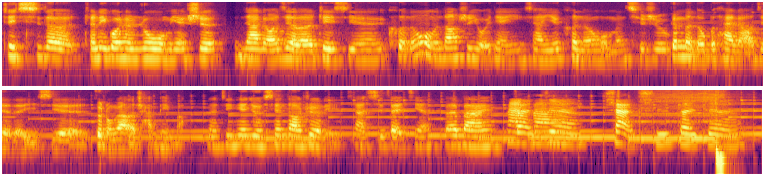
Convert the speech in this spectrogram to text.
这期的整理过程中，我们也是更加了解了这些可能我们当时有一点印象，也可能我们其实根本都不太了解的一些各种各样的产品吧。那今天就先到这里，下期再见，拜拜，再见，下期再见。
